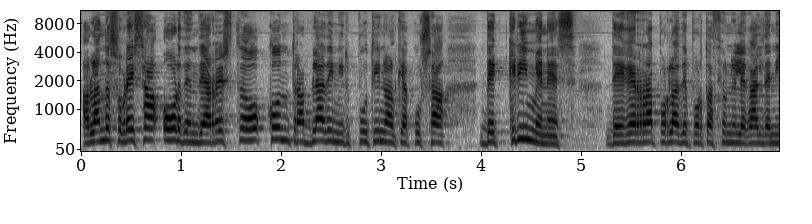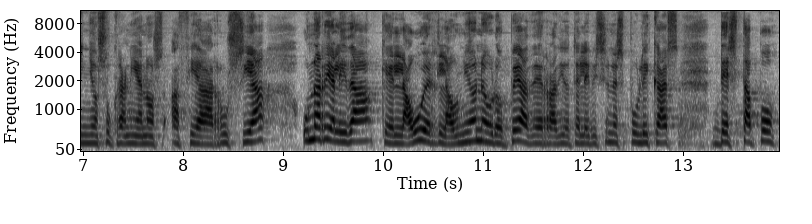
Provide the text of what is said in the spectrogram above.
hablando sobre esa orden de arresto contra Vladimir Putin al que acusa de crímenes de guerra por la deportación ilegal de niños ucranianos hacia Rusia. Una realidad que la UER, la Unión Europea de Radiotelevisiones Públicas, destapó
